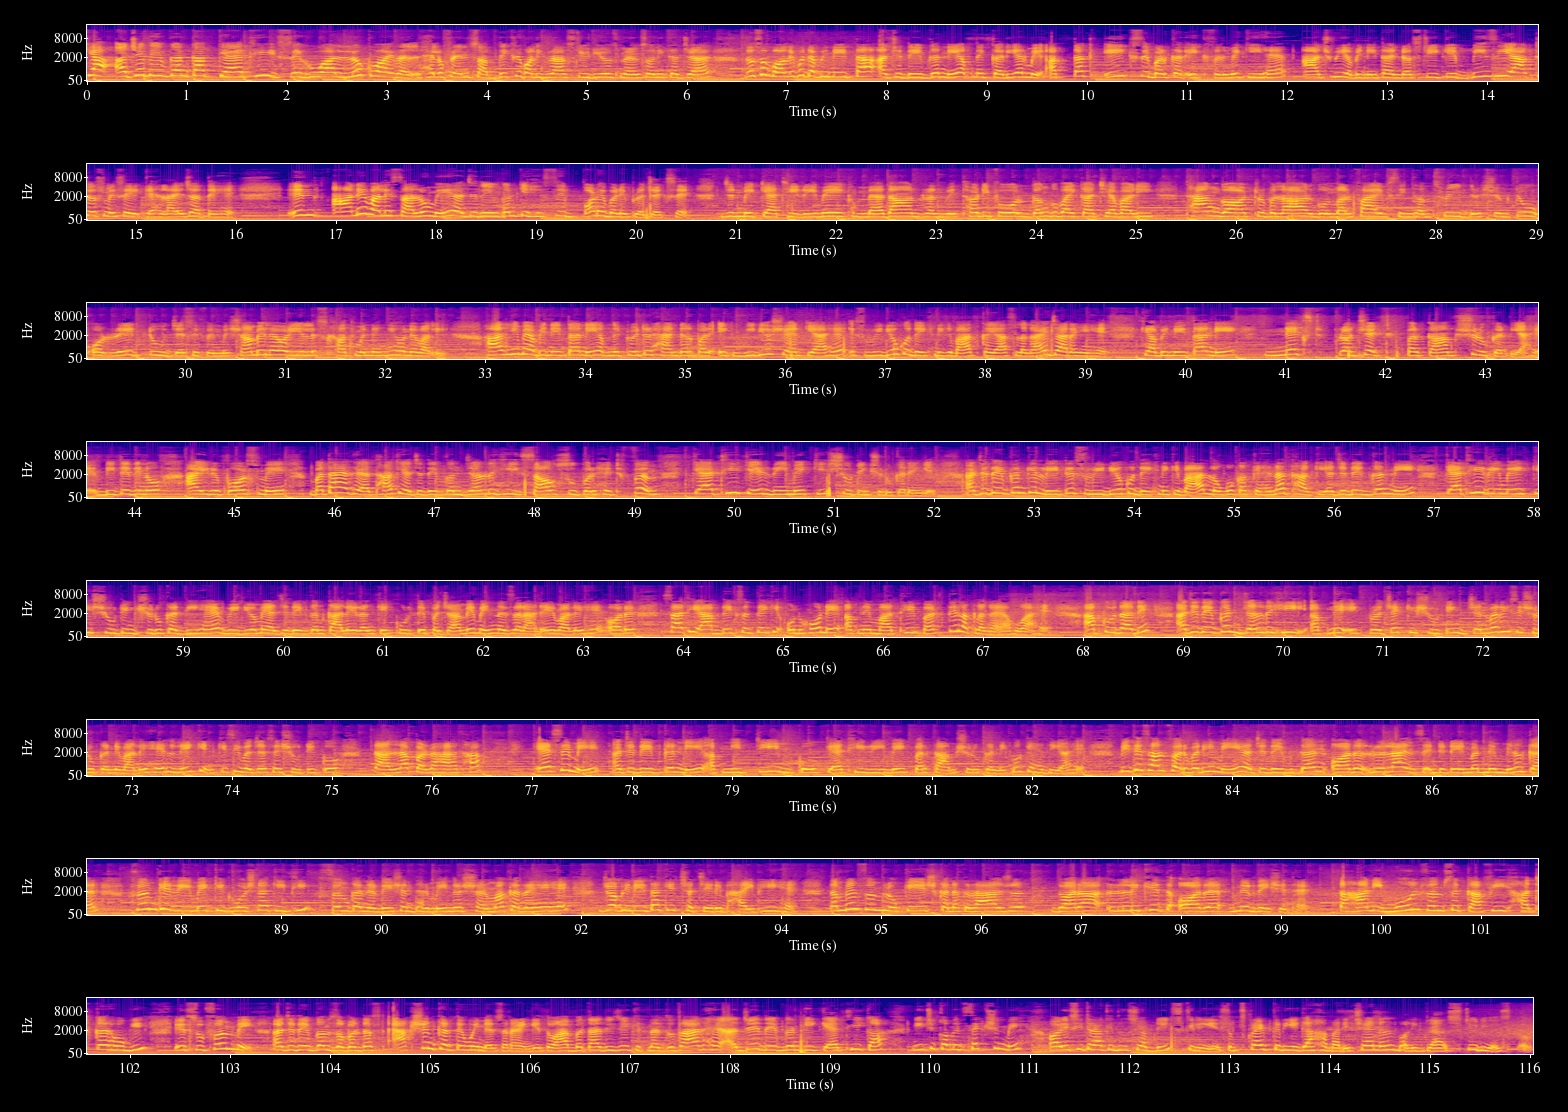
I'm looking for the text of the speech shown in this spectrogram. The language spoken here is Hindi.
क्या अजय देवगन का कैथी से हुआ लुक वायरल हेलो फ्रेंड्स आप देख रहे बॉलीग्राफ स्टूडियोज में सोनिका जैर दोस्तों बॉलीवुड अभिनेता अजय देवगन ने अपने करियर में अब तक एक से बढ़कर एक फ़िल्में की है। आज भी अभिनेता इंडस्ट्री के बिज़ी एक्टर्स में से कहलाए जाते हैं। इन आने वाले सालों में अजय देवगन के हिस्से बड़े बड़े प्रोजेक्ट्स हैं, जिनमें Kaithi remake Maidaan runway 34 Gangubai Kathiawadi thank God triple R Golmaal five Singham three Drishyam two और रेड टू जैसी फ़िल्में शामिल है और ये लिस्ट खत्म नहीं होने वाली। हाल ही में अभिनेता ने अपने ट्विटर हैंडल पर एक वीडियो शेयर किया है। इस वीडियो को देखने के बाद कयास लगाए जा रहे हैं कि अभिनेता ने नेक्स्ट प्रोजेक्ट पर काम शुरू कर दिया है। बीते दिनों आई रिपोर्ट्स में बताया गया था कि अजय देवगन जल्द ही साउथ सुपरहिट फ़िल्म कैथी के रीमेक की शूटिंग शुरू करेंगे। अजय देवगन के लेटेस्ट वीडियो को देखने के बाद लोगों का कहना था कि अजय देवगन ने कैथी रीमेक की शूटिंग शुरू कर दी है। वीडियो में अजय देवगन काले रंग के कुर्ते पजामे में नज़र आने वाले हैं और साथ ही आप देख सकते हैं कि उन्होंने अपने माथे पर तिलक लगाया हुआ है। आपको बता दें, अजय देवगन जल्द ही अपने एक प्रोजेक्ट की शूटिंग जनवरी से शुरू करने वाले हैं, लेकिन किसी वजह से शूटिंग को टालना पड़ रहा था। ऐसे में अजय देवगन ने अपनी टीम को कैथी रीमेक पर काम शुरू करने को कह दिया है। बीते साल फरवरी में अजय देवगन और रिलायंस एंटरटेनमेंट ने मिलकर फ़िल्म के रीमेक की घोषणा की थी। फ़िल्म का निर्देशन धर्मेंद्र शर्मा कर रहे हैं, जो अभिनेता के चचेरे भाई भी हैं। तमिल फ़िल्म लोकेश कनकराज द्वारा लिखित और निर्देशित है। कहानी मूल फ़िल्म से काफ़ी हटकर होगी। इस फ़िल्म में अजय देवगन ज़बरदस्त एक्शन करते हुए नज़र आएँगे। तो आप बता दीजिए कितना इंतज़ार है अजय देवगन की कैथी का नीचे कमेंट सेक्शन में। और इसी तरह के दूसरे अपडेट्स के लिए सब्सक्राइब करिएगा हमारे चैनल बॉलीग्राफ स्टूडियोज को।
